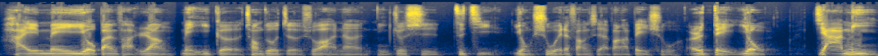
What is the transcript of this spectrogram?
还没有办法让每一个创作者说啊，那你就是自己用数位的方式来帮他背书，而得用加密，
